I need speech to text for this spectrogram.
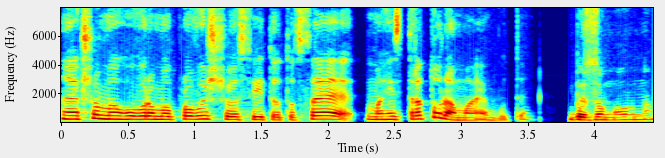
Ну, якщо ми говоримо про вищу освіту, то це магістратура має бути. Безумовно.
